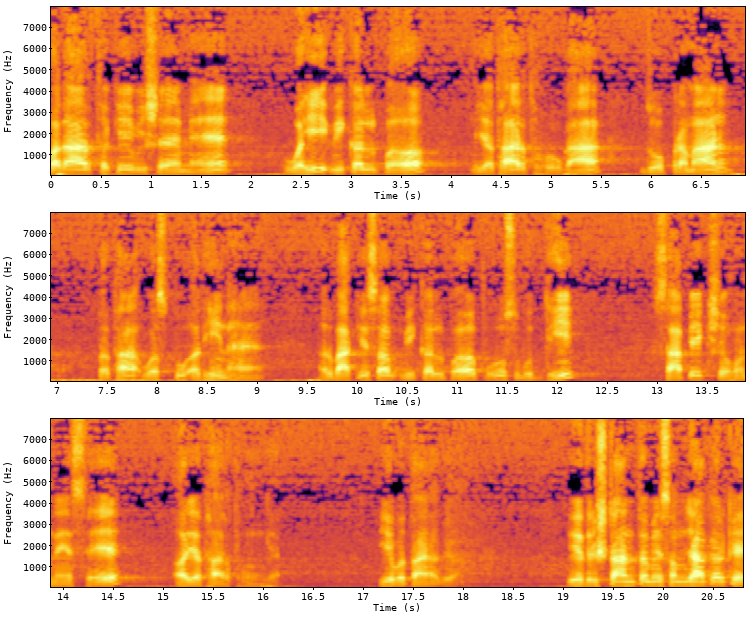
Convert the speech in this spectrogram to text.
पदार्थ के विषय में वही विकल्प यथार्थ होगा जो प्रमाण तथा वस्तु अधीन है। और बाकी सब विकल्प, पुरुष बुद्धि सापेक्ष होने से अयथार्थ होंगे। ये बताया गया। ये दृष्टांत में समझा करके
